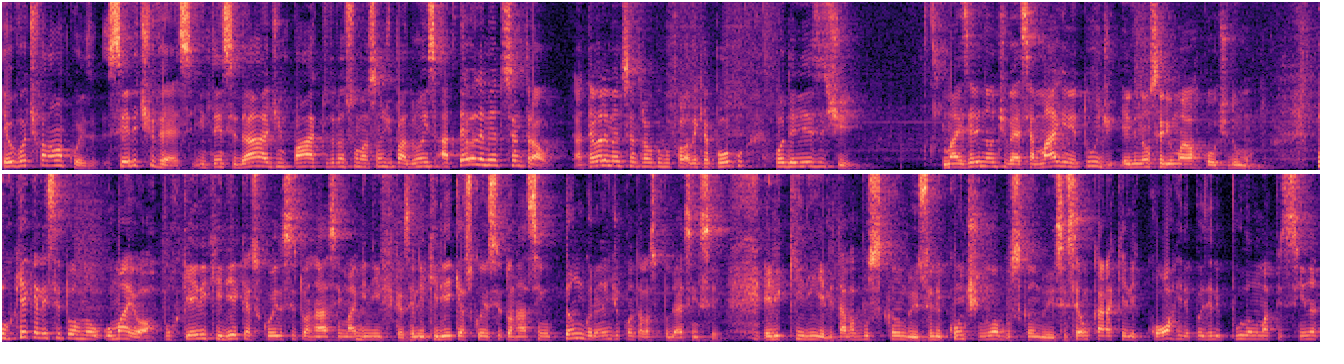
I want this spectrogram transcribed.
Eu vou te falar uma coisa, se ele tivesse intensidade, impacto, transformação de padrões, até o elemento central, até o elemento central que eu vou falar daqui a pouco, poderia existir. Mas ele não tivesse a magnitude, ele não seria o maior coach do mundo. Por que, que ele se tornou o maior? Porque ele queria que as coisas se tornassem magníficas, ele queria que as coisas se tornassem tão grandes quanto elas pudessem ser. Ele queria, ele estava buscando isso, ele continua buscando isso. Esse é um cara que ele corre e depois ele pula numa piscina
